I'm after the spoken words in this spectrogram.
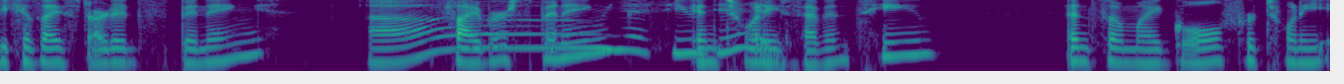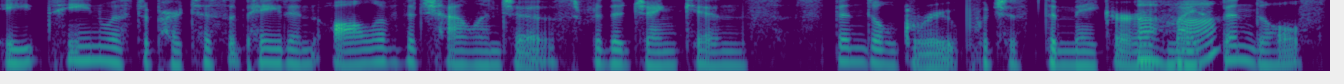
because I started spinning, oh, fiber spinning yes, you in did. 2017. And so my goal for 2018 was to participate in all of the challenges for the Jenkins Spindle Group, which is the maker of uh-huh. my spindles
